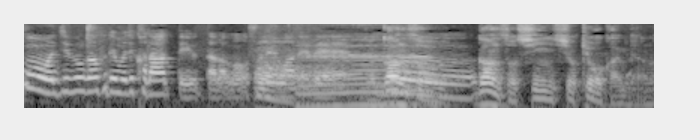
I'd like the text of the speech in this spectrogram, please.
もう自分が筆文字からって言ったらもうそれまでで。元うん。祖元祖新書協会みたいなの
